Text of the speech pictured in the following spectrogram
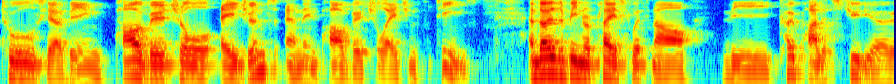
tools here being Power Virtual Agent and then Power Virtual Agent for Teams. And those have been replaced with now the Copilot Studio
